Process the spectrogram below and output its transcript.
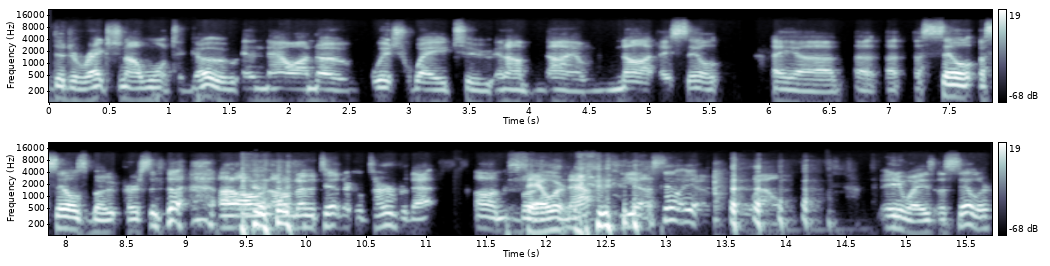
the direction I want to go, and now I know which way to, and I'm I am not a sale a uh, a a, a sale a sales boat person. I, don't, I don't know the technical term for that. Um, but Sailor. Now, yeah, a sailor. Yeah. Wow. Anyways, a sailor.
